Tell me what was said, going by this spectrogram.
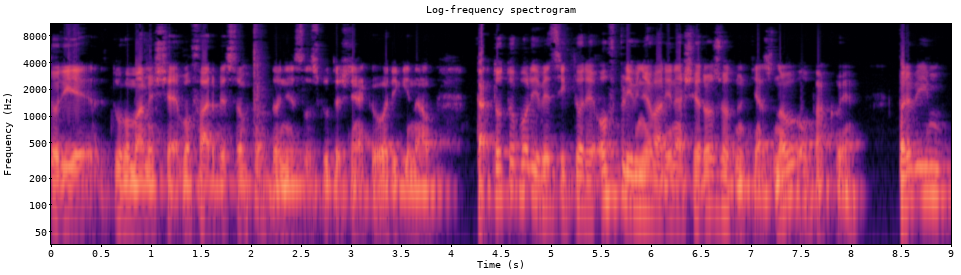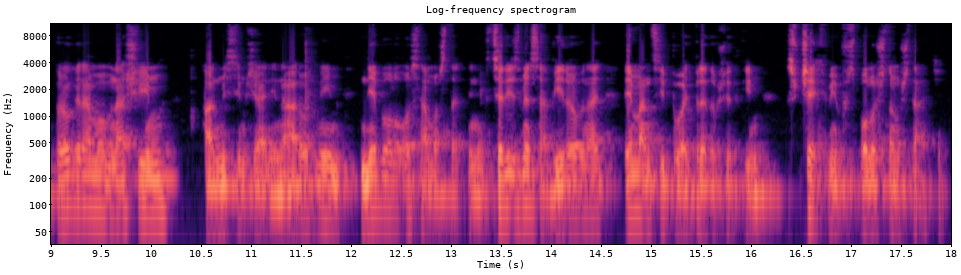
ktorý je, tu ho mám ešte aj vo farbe, som to doniesol skutočne ako originál. Tak toto boli veci, ktoré ovplyvňovali naše rozhodnutia. Znovu opakujem. Prvým programom našim, a myslím, že ani národným, nebolo osamostatnenie. Chceli sme sa vyrovnať, emancipovať predovšetkým s Čechmi v spoločnom štáte.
